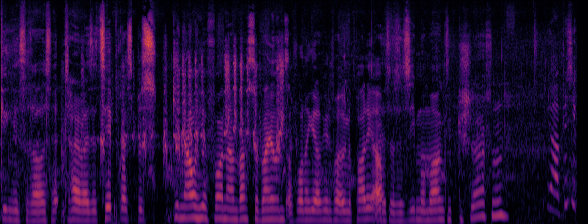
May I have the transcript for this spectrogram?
ging es raus. Wir hatten teilweise Zebras bis genau hier vorne am Wasser bei uns. Da vorne geht auf jeden Fall irgendeine Party ab. Jetzt ist es 7 Uhr morgens. Gut geschlafen. Ja, ein bisschen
